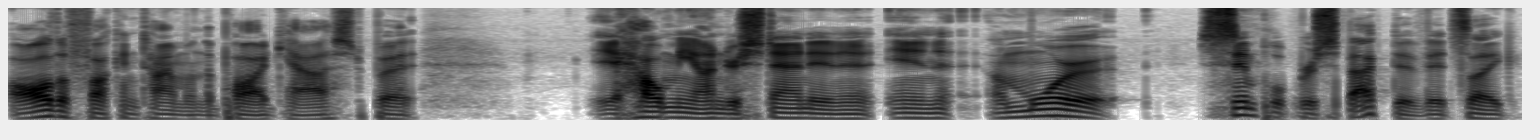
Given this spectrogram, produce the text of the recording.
all the fucking time on the podcast, but it helped me understand it in, in a more simple perspective. It's like,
